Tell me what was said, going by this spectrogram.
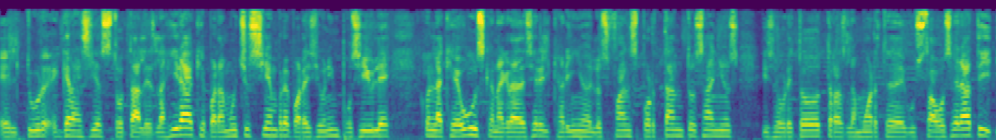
el tour Gracias Totales, la gira que para muchos siempre pareció un imposible, con la que buscan agradecer el cariño de los fans por tantos años y sobre todo tras la muerte de Gustavo Cerati.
